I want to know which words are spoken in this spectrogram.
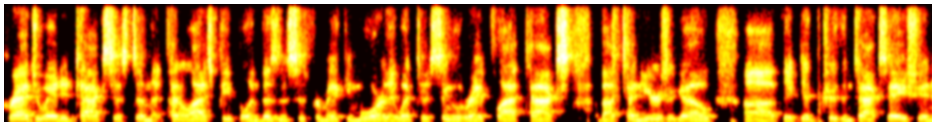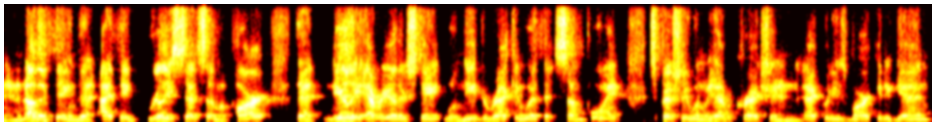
graduated tax system that penalized people and businesses for making more. They went to a single rate flat tax about 10 years ago. Uh, they did truth in taxation. And another thing that I think really sets them apart that nearly every other state will need to reckon with at some point, especially when we have a correction in equities market again,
